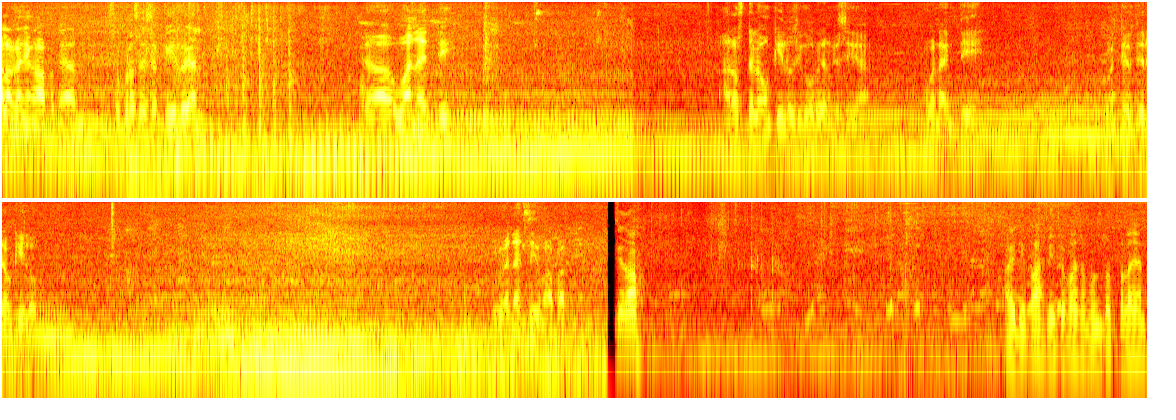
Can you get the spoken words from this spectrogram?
halaga niyang apat na yan, sobra sa isang kilo yan. Kaya 190. Alos dalawang kilo siguro yan kasi nga 190 130 daw kilo 190 yung apat Dito Ay di pa, dito pa sa buntot pala yan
